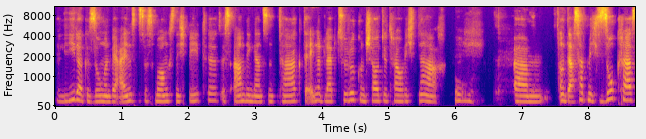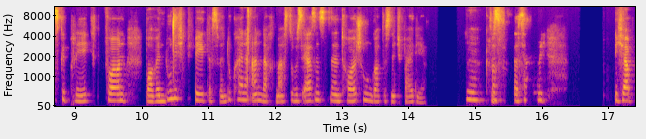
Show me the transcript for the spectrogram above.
Lieder gesungen. Wer einst des Morgens nicht betet, ist arm den ganzen Tag. Der Engel bleibt zurück und schaut dir traurig nach. Mhm. Ähm, und das hat mich so krass geprägt von, boah, wenn du nicht betest, wenn du keine Andacht machst, du bist erstens eine Enttäuschung und Gott ist nicht bei dir. Ja, krass. Das, das hat mich, ich habe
